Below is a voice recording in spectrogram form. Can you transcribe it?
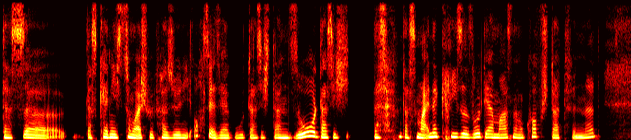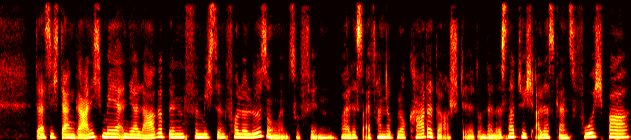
das, äh, das kenne ich zum Beispiel persönlich auch sehr, sehr gut, dass ich dann so, dass ich, dass, dass meine Krise so dermaßen im Kopf stattfindet, dass ich dann gar nicht mehr in der Lage bin, für mich sinnvolle Lösungen zu finden, weil es einfach eine Blockade darstellt. Und dann ist natürlich alles ganz furchtbar.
